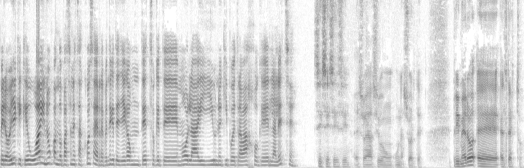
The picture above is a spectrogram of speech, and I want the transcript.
Pero oye, que qué guay, ¿no? Cuando pasan estas cosas, de repente que te llega un texto que te mola y un equipo de trabajo que es la leche. Sí, sí, sí, sí, eso ha sido un- una suerte. Primero, eh, el texto.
